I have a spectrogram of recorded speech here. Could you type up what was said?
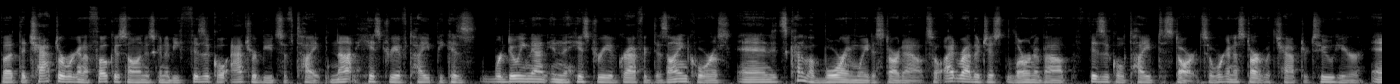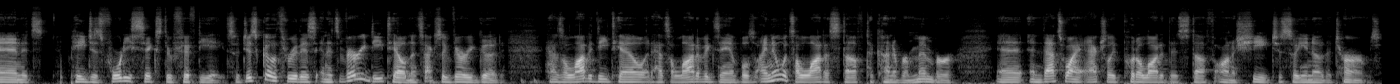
but the chapter we're going to focus on is going to be physical attributes of type, not history of type, because we're doing that in the history of graphic design course, and it's kind of a boring way to start out. So I'd rather just learn about physical type to start. So we're going to start with chapter two here, and it's pages 46 through 58. So just go through this, and it's very detailed, and it's actually very good. It has a lot of detail, it has a lot of examples. I know it's a lot of stuff to kind of remember, and, and that's why I actually put a lot of this stuff on a sheet just so you know the terms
